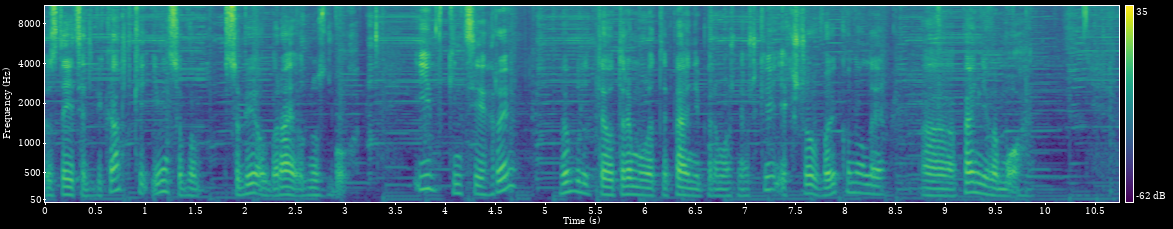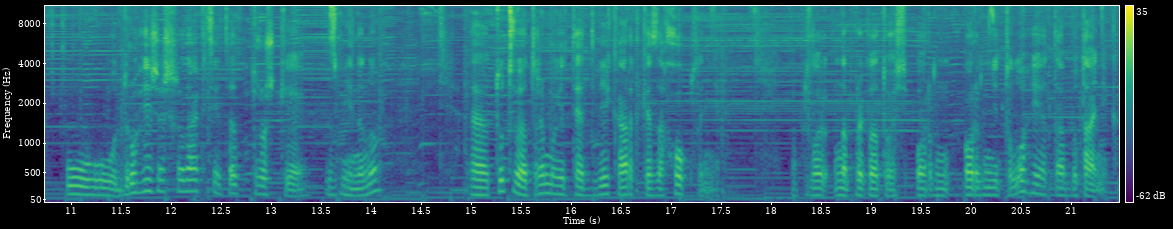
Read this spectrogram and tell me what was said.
здається дві картки, і він собі, собі обирає одну з двох. І в кінці гри ви будете отримувати певні переможні очки, якщо виконали е, певні вимоги. У другій же ж редакції це трошки змінено. Е, Тут ви отримуєте дві картки захоплення. Наприклад- ось орн- орнітологія та ботаніка.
